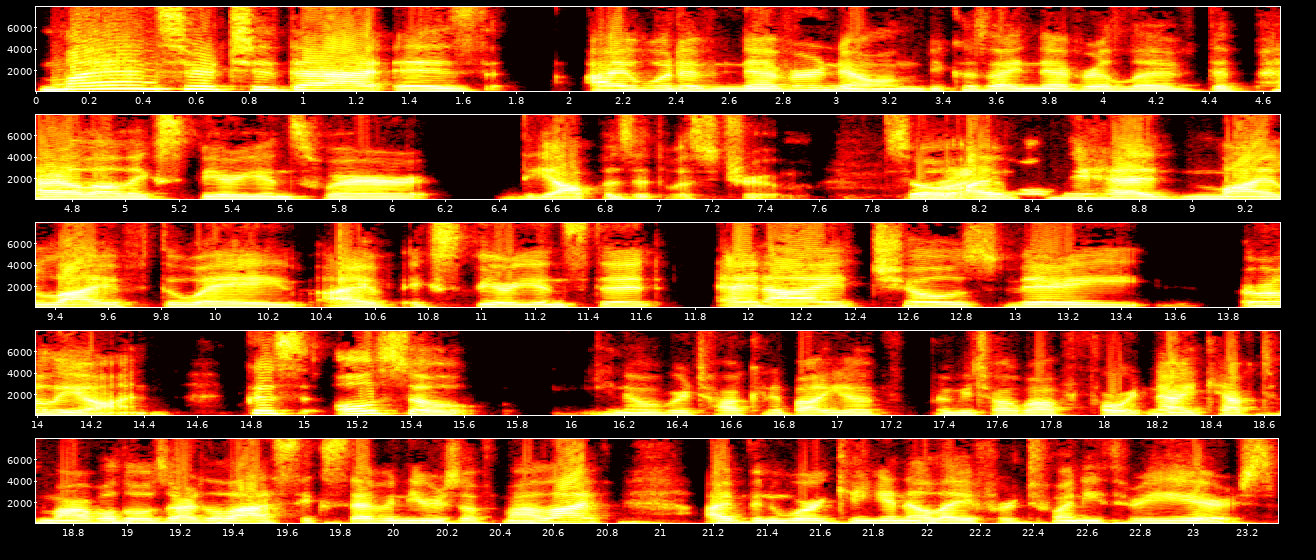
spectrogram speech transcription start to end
My answer to that is I would have never known because I never lived the parallel experience where the opposite was true. So Right. I've only had my life the way I've experienced it. And I chose very early on because also, you know, we're talking about, you know, when we talk about Fortnite, Captain Marvel, those are the last six, seven years of my life. I've been working in LA for 23 years.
